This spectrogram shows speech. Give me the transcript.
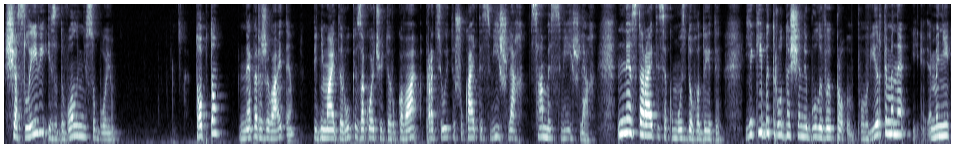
Щасливі і задоволені собою. Тобто, не переживайте, піднімайте руки, закочуйте рукава, працюйте, шукайте свій шлях, саме свій шлях. Не старайтеся комусь догодити. Які би труднощі не були, ви повірте мене, мені,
